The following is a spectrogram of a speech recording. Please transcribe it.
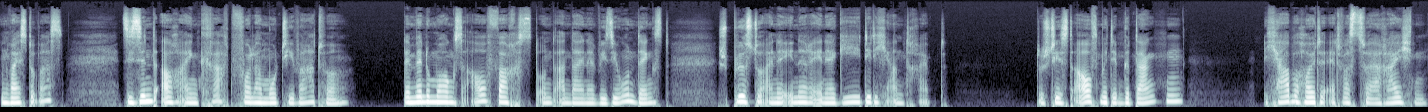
Und weißt du was? Sie sind auch ein kraftvoller Motivator. Denn wenn du morgens aufwachst und an deine Vision denkst, spürst du eine innere Energie, die dich antreibt. Du stehst auf mit dem Gedanken, ich habe heute etwas zu erreichen.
